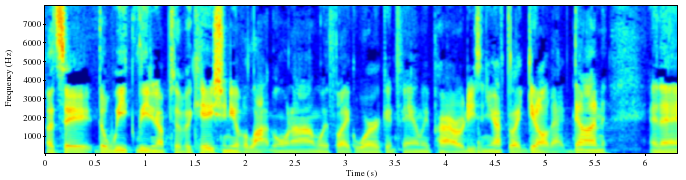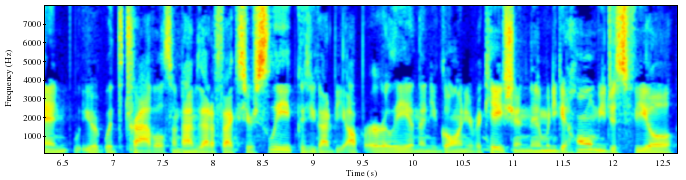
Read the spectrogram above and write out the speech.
let's say the week leading up to vacation, you have a lot going on with like work and family priorities, and you have to like get all that done. And then with travel, sometimes that affects your sleep because you got to be up early, and then you go on your vacation. And then when you get home, you just feel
